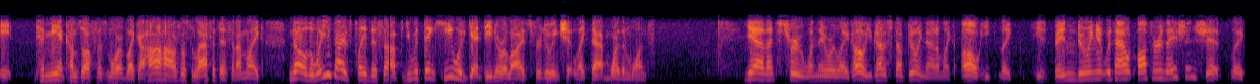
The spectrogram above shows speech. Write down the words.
it, to me, it comes off as more of like a ha ha. I'm supposed to laugh at this, and I'm like, no, the way you guys played this up, you would think he would get deneuralized for doing shit like that more than once. Yeah, that's true. When they were like, "Oh, you got to stop doing that," I'm like, "Oh, he like he's been doing it without authorization." Shit, like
